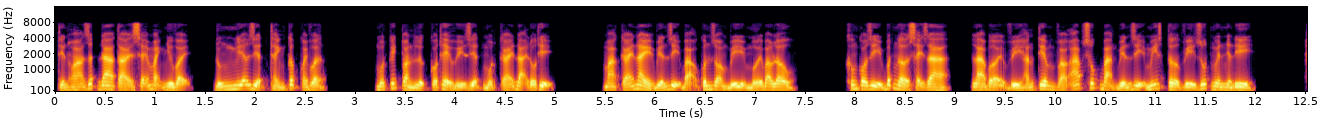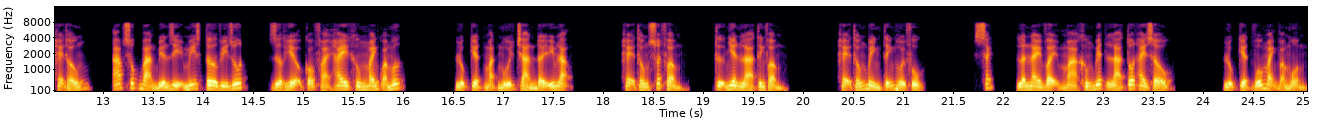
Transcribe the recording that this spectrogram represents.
tiến hóa rất đa tài sẽ mạnh như vậy, đúng nghĩa diệt thành cấp quái vật. Một kích toàn lực có thể hủy diệt một cái đại đô thị. Mà cái này biến dị bạo quân zombie mới bao lâu? Không có gì bất ngờ xảy ra, là bởi vì hắn tiêm vào áp xúc bản biến dị Mister Virus nguyên nhân đi. Hệ thống, áp xúc bản biến dị Mister Virus, dược hiệu có phải hay không manh quá mức? Lục kiệt mặt mũi tràn đầy im lặng. Hệ thống xuất phẩm, tự nhiên là tinh phẩm. Hệ thống bình tĩnh hồi phục. Sách, lần này vậy mà không biết là tốt hay xấu lục kiệt vỗ mạnh vào mồm.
